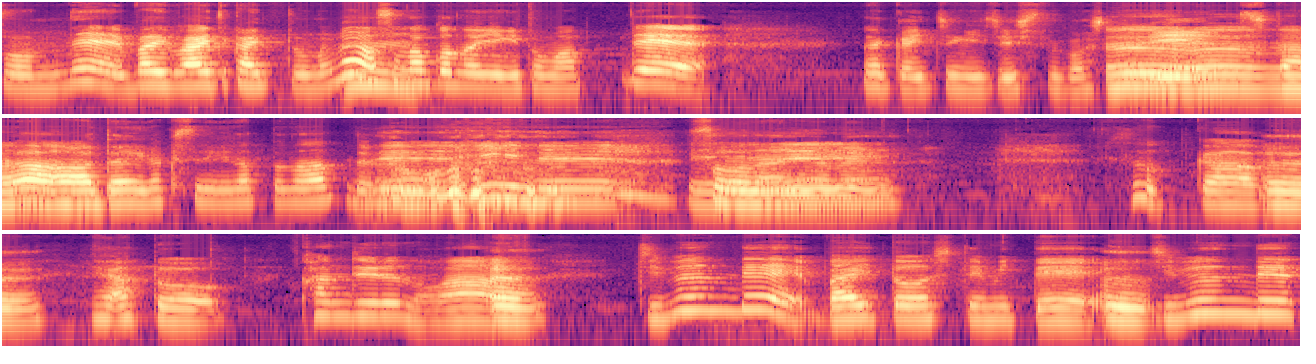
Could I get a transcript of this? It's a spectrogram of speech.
遊んで、バイバイって帰ったのが、うん。その子の家に泊まってなんか一日過ごしたりしたら、あー大学生になったなって思う、ねいいね。そうなんよえね。ーそっか、うん。えあと感じるのは、うん。自分でバイトをしてみて、うん。自分で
